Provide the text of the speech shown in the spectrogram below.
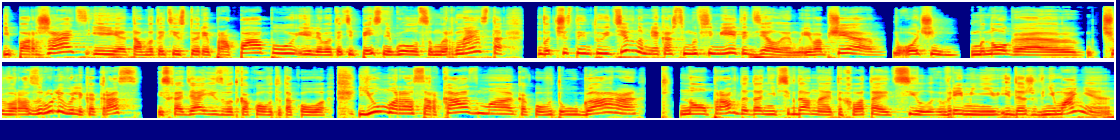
и поржать, и там вот эти истории про папу, или вот эти песни голосом Эрнеста. Вот чисто интуитивно, мне кажется, мы в семье это делаем. И вообще очень много чего разруливали как раз исходя из вот какого-то такого юмора, сарказма, какого-то угара. Но, правда, да, не всегда на это хватает сил, времени и даже внимания,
